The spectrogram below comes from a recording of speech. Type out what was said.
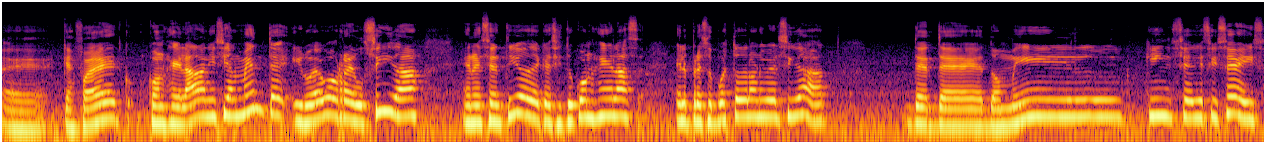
eh, que fue co- congelada inicialmente y luego reducida en el sentido de que si tú congelas el presupuesto de la universidad desde 2015-16,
